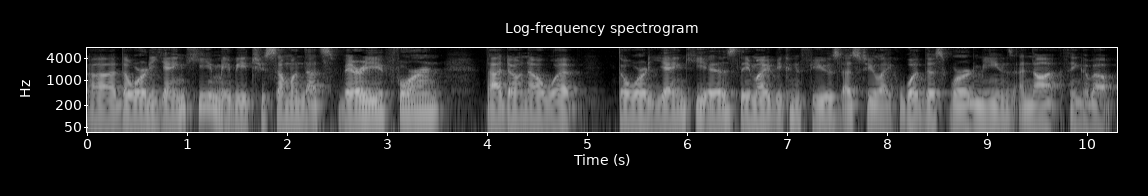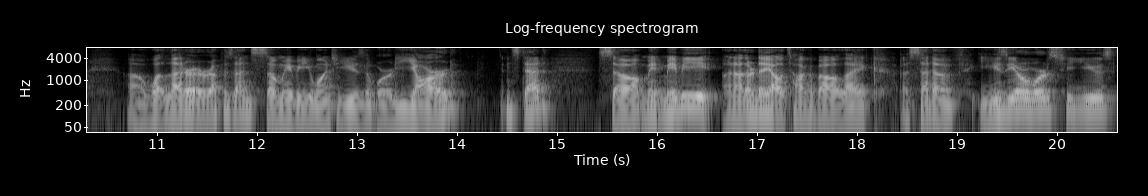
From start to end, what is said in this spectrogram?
uh, the word Yankee, maybe to someone that's very foreign, that don't know what the word Yankee is, they might be confused as to like what this word means and not think about uh, what letter it represents. So maybe you want to use the word yard instead. So may- maybe another day I'll talk about like a set of easier words to use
